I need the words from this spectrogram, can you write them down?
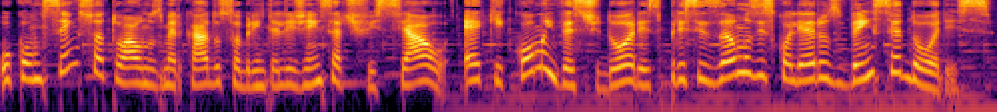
o consenso atual nos mercados sobre inteligência artificial é que, como investidores, precisamos escolher os vencedores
